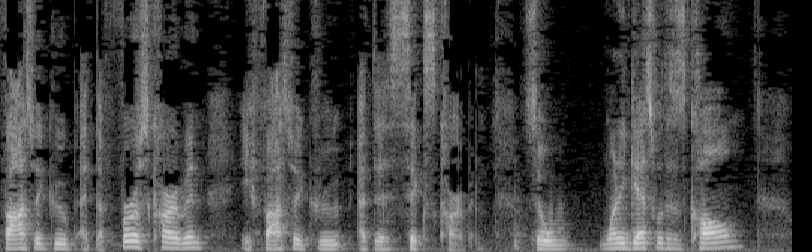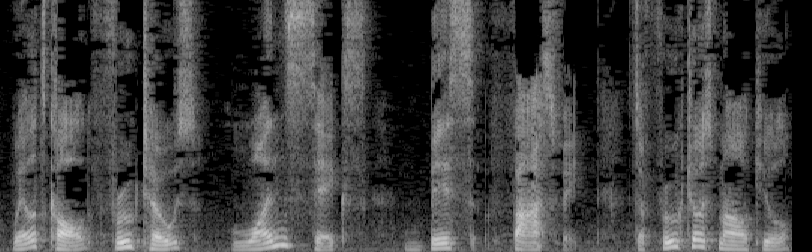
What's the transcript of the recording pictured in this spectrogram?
phosphate group at the first carbon, a phosphate group at the sixth carbon. So want to guess what this is called? Well, it's called fructose 1,6 bisphosphate. It's a fructose molecule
